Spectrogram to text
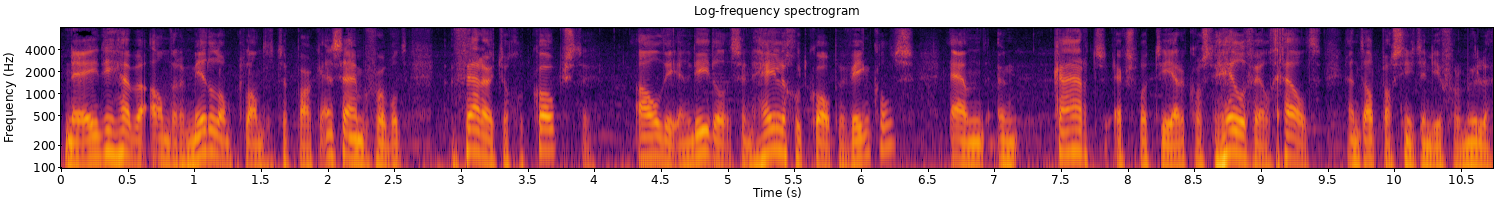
Nee, die hebben andere middelen om klanten te pakken... en zijn bijvoorbeeld veruit de goedkoopste. Aldi en Lidl zijn hele goedkope winkels. En een kaart exporteren kost heel veel geld. En dat past niet in die formule.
